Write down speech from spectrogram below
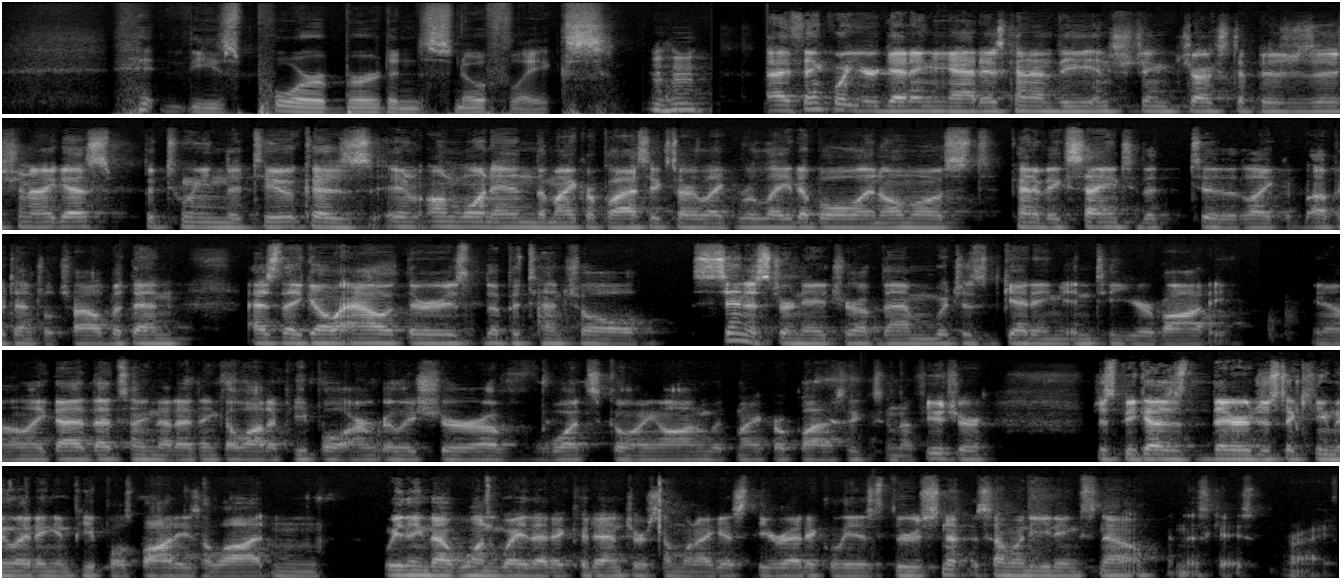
these poor burdened snowflakes. Mm-hmm. I think what you're getting at is kind of the interesting juxtaposition, I guess, between the two. Because on one end, the microplastics are like relatable and almost kind of exciting to the to like a potential child, but then as they go out, there is the potential sinister nature of them, which is getting into your body. You know, like that. That's something that I think a lot of people aren't really sure of what's going on with microplastics in the future, just because they're just accumulating in people's bodies a lot and we think that one way that it could enter someone, I guess theoretically, is through snow, someone eating snow in this case. Right.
